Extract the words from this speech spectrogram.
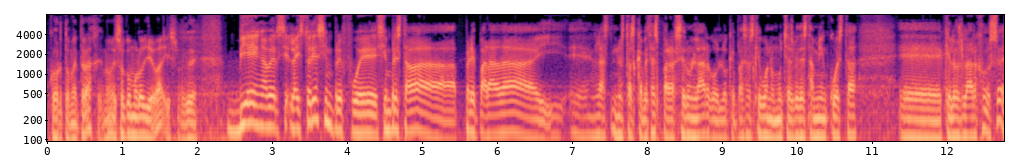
cortometraje, ¿no? ¿Eso cómo lo lleváis? Bien, a ver, la historia siempre fue, siempre estaba preparada y, eh, en las- nuestras cabezas para ser un largo. Lo que pasa es que, bueno, muchas veces también cuesta eh, que los largos eh,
